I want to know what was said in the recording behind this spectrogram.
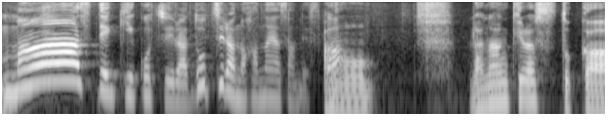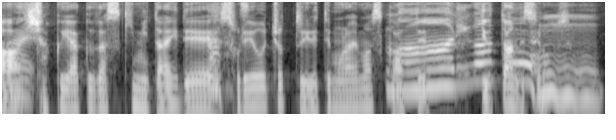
まあ素敵。こちらどちらの花屋さんですか？あのラナンキュラスとかはい。芍薬が好きみたいで、あそれをちょっと入れてもらえますか？って言ったんですよ、うんうんうん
